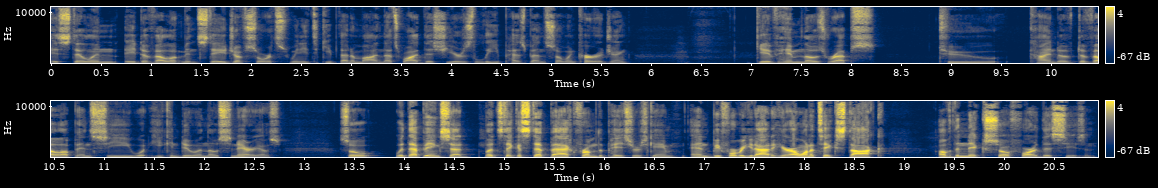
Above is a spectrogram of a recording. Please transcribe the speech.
is still in a development stage of sorts. We need to keep that in mind. That's why this year's leap has been so encouraging. Give him those reps to kind of develop and see what he can do in those scenarios. So, with that being said, let's take a step back from the Pacers game. And before we get out of here, I want to take stock of the Knicks so far this season.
